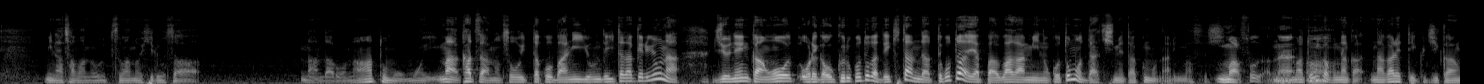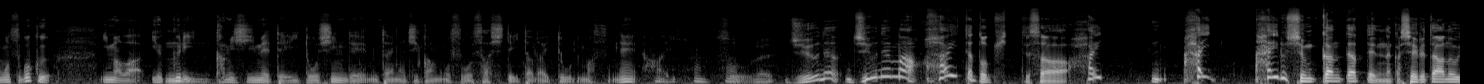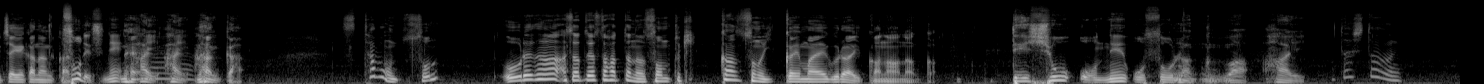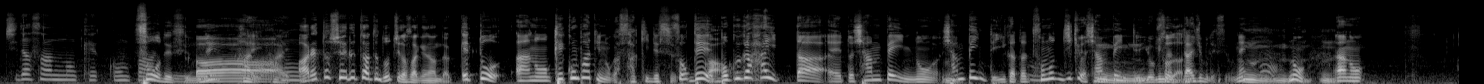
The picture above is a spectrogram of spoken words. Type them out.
皆様の器の広さなんだろうなとも思い、まあ、かつあのそういったこう場に呼んでいただけるような10年間を俺が送ることができたんだってことはやっぱ我が身のことも抱きしめたくもなりますし、まあそうだね。まあ、とにかくうんなんか流れていく時間をすごく今はゆっくり噛みしめて愛おしんでみたいな時間を過ごさせていただいておりますね。はい。そうね。10年10年前入った時ってさ入入入る瞬間ってあってなんかシェルターの打ち上げかなんか。そうですね。ね。はいはいなんか。多分そん俺が聡泰と会ったのはその時かその1回前ぐらいかななんか。でしょうねおそらくは、はい。私多分千田さんの結婚パーティー。そうですよね。はいはい。あれとシェルターってどっちが先なんだっけ？えっと、あの結婚パーティーの方が先です。で僕が入った、えっと、シャンペインのシャンペインって言い方、その時期はシャンペインっていう呼び名で大丈夫ですよね、うん。うん。のうん。あの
